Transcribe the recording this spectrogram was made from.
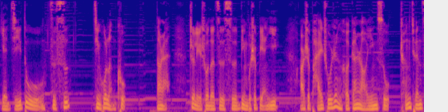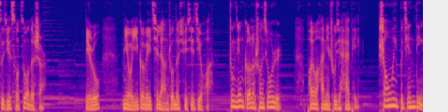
也极度自私，近乎冷酷。当然，这里说的自私并不是贬义，而是排除任何干扰因素，成全自己所做的事儿。比如，你有一个为期两周的学习计划。中间隔了双休日，朋友喊你出去 happy，稍微不坚定，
